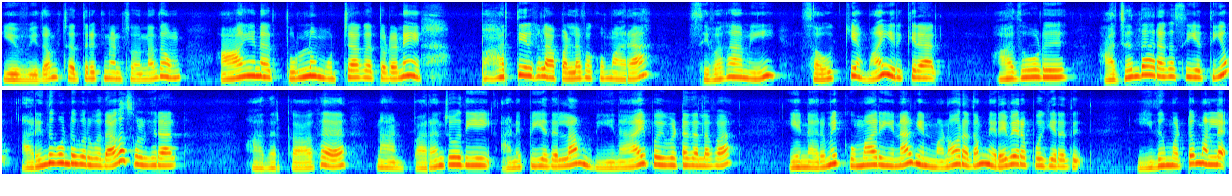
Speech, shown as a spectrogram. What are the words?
இவ்விதம் சத்ருக்னன் சொன்னதும் ஆயனர் துள்ளும் உற்சாகத்துடனே பார்த்தீர்களா பல்லவகுமாரா? சிவகாமி சௌக்கியமாய் இருக்கிறாள். அதோடு அஜந்தா ரகசியத்தையும் அறிந்து கொண்டு வருவதாக சொல்கிறாள். அதற்காக நான் பரஞ்சோதியை அனுப்பியதெல்லாம் வீணாய் போய்விட்டதல்லவா? என் அருமை குமாரியினால் என் மனோரதம் நிறைவேறப் போகிறது. இது மட்டுமல்ல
